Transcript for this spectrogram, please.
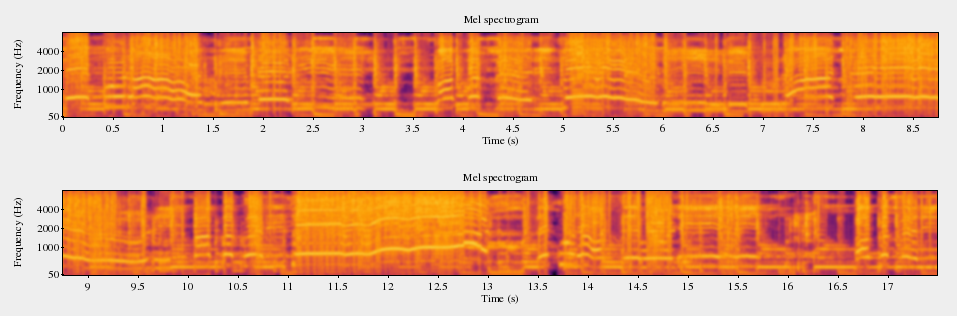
लेकुराचे बाप करी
